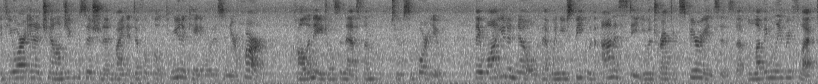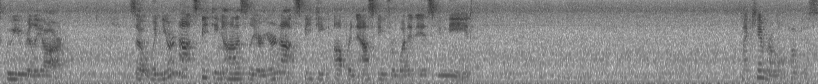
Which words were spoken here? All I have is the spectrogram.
If you are in a challenging position and find it difficult communicating what is in your heart, call in angels and ask them to support you. They want you to know that when you speak with honesty, you attract experiences that lovingly reflect who you really are. So when you're not speaking honestly or you're not speaking up and asking for what it is you need, my camera won't focus.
